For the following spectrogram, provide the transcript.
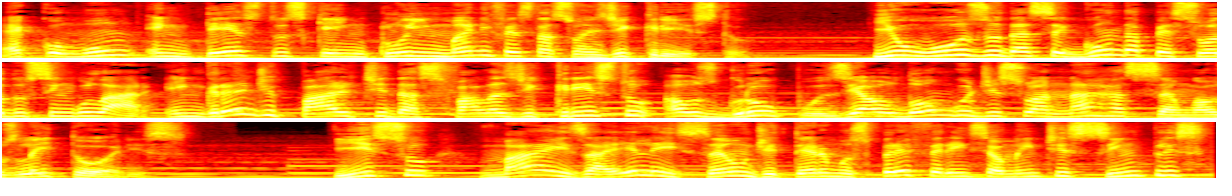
é comum em textos que incluem manifestações de Cristo. E o uso da segunda pessoa do singular em grande parte das falas de Cristo aos grupos e ao longo de sua narração aos leitores. Isso, mais a eleição de termos preferencialmente simples,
